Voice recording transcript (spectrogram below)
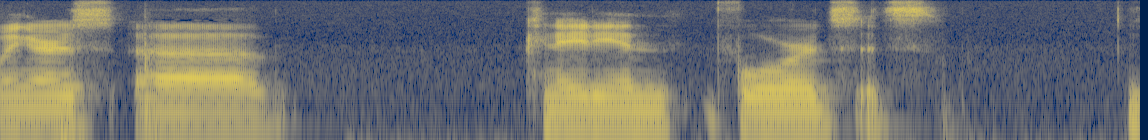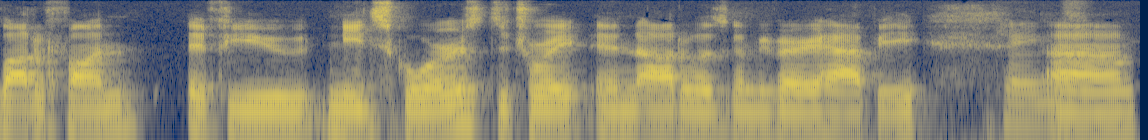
wingers, uh, Canadian forwards. It's a lot of fun. If you need scores, Detroit and Ottawa is going to be very happy. Um,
